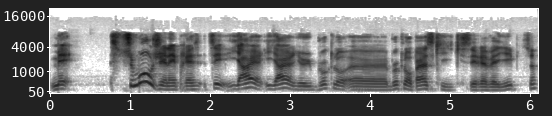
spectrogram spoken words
mais c'est moi j'ai l'impression, hier, hier il y a eu Brook, Lo- euh, Lopez qui, qui s'est réveillé puis ça,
